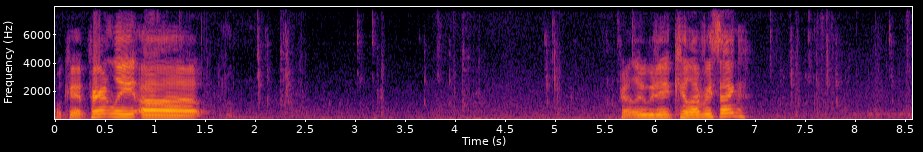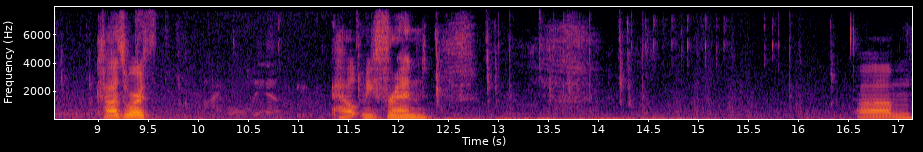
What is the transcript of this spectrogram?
Okay, apparently, uh... Apparently we didn't kill everything? Ear. help me, friend. Um...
